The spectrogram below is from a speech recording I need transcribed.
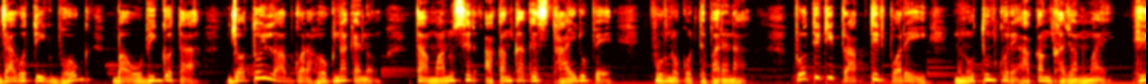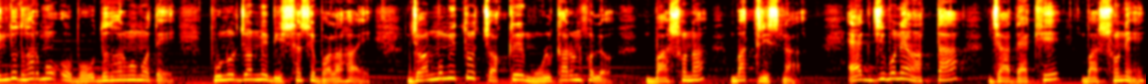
জাগতিক ভোগ বা অভিজ্ঞতা যতই লাভ করা হোক না কেন, তা মানুষের আকাঙ্ক্ষাকে স্থায়ী রূপে পূর্ণ করতে পারে না। প্রতিটি প্রাপ্তির পরেই নতুন করে আকাঙ্ক্ষা জন্মায়। হিন্দু ধর্ম ও বৌদ্ধ ধর্ম মতে পুনর্জন্মে বিশ্বাসে বলা হয় জন্মমিত্র চক্রের মূল কারণ হল বাসনা বা তৃষ্ণা। এক জীবনে আত্মা যা দেখে বা শোনে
